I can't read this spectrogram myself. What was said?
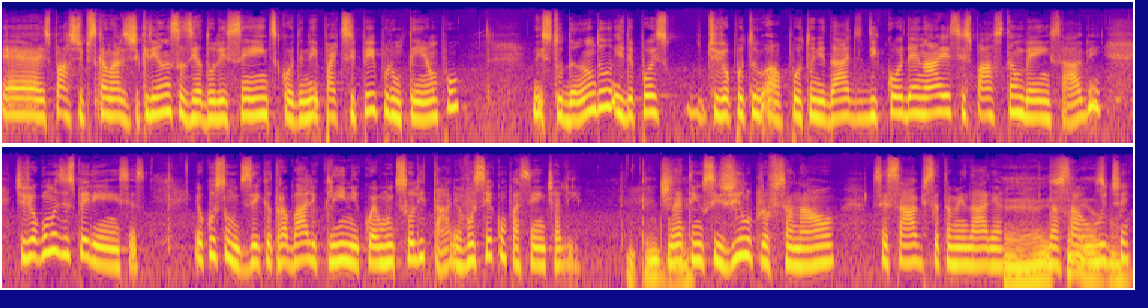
é, espaço de psicanálise de crianças e adolescentes, coordenei, participei por um tempo estudando e depois tive a oportunidade de coordenar esse espaço também, sabe? Tive algumas experiências. Eu costumo dizer que o trabalho clínico é muito solitário, é você com o paciente ali. Entendi. Né? Tem o sigilo profissional, você sabe, você também é da área é, da saúde. Mesmo.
